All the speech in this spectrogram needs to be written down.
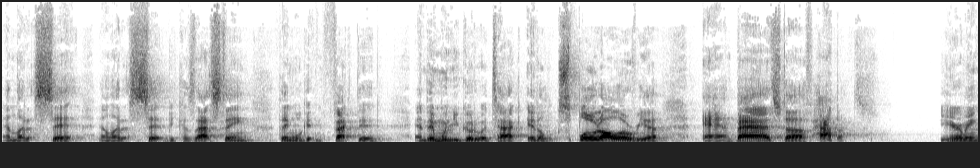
and let it sit and let it sit because that thing, thing will get infected. And then when you go to attack, it'll explode all over you, and bad stuff happens. You hear me?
